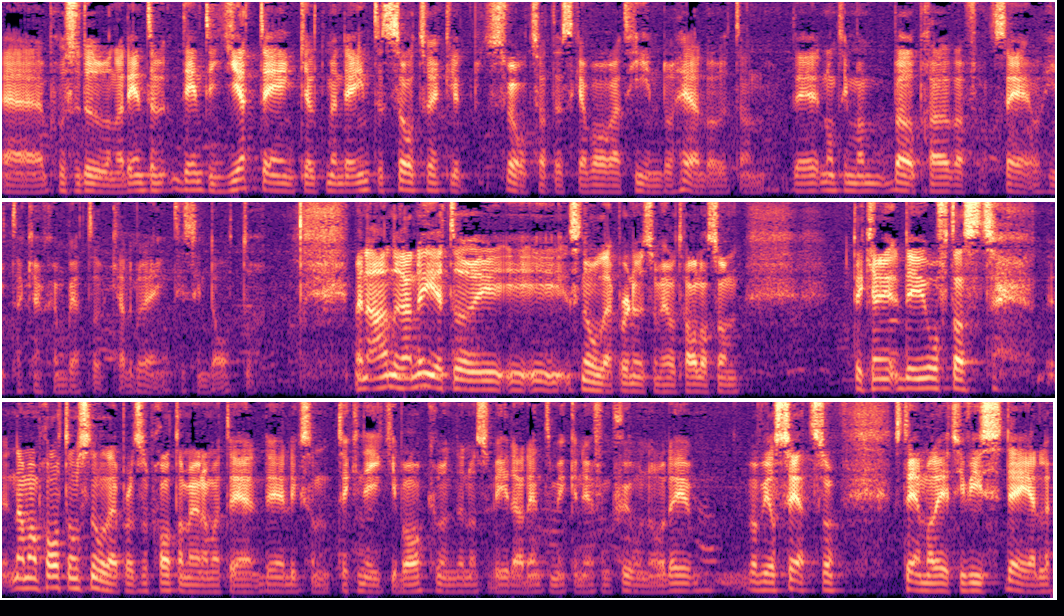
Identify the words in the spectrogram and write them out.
eh, procedurerna. Det är, inte, det är inte jätteenkelt men det är inte så tillräckligt svårt så att det ska vara ett hinder heller. Utan det är någonting man bör pröva för att se och hitta kanske en bättre kalibrering till sin dator. Men andra nyheter i, i, i Snow Leopard nu som vi har talat om det, kan, det är ju oftast, när man pratar om Snow Leopard så pratar man om att det är, det är liksom teknik i bakgrunden och så vidare. Det är inte mycket nya funktioner. Och det är, vad vi har sett så stämmer det till viss del.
